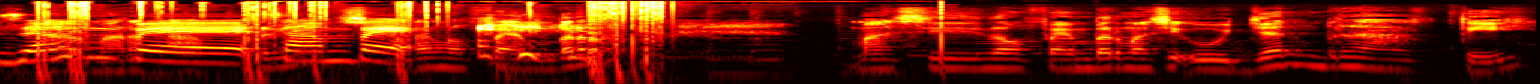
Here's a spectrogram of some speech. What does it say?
Sampai Maret, April, sampai November masih November masih hujan berarti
